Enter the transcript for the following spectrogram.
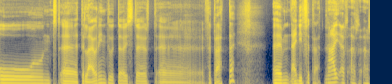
Und äh, der Laurin tut uns dort äh, vertreten. Ähm, nein, nicht vertreten. Nein, er, er, er,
